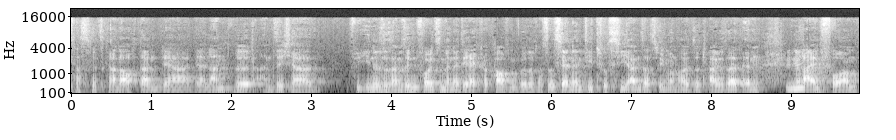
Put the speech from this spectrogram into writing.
dass jetzt gerade auch dann der, der Landwirt an sich ja, für ihn ist es am sinnvollsten, wenn er direkt verkaufen würde. Das ist ja ein D2C-Ansatz, wie man heutzutage sagt, in, mhm. in Reinform.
